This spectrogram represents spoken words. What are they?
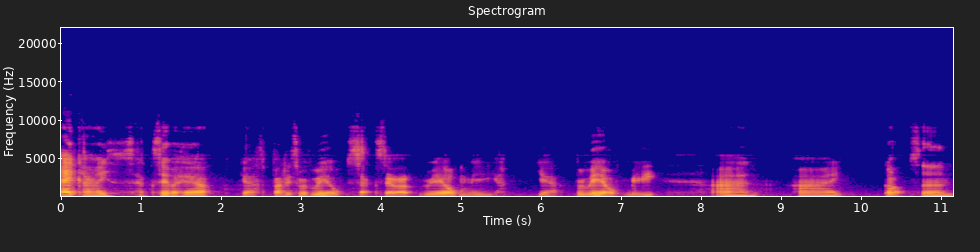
Hey guys, Zackzilla here. Yes, that is the real Zackzilla, real me. Yeah, the real me. And I got some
